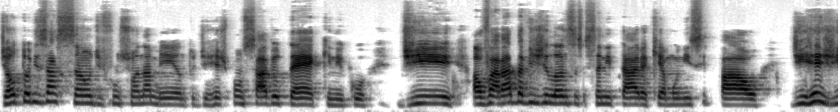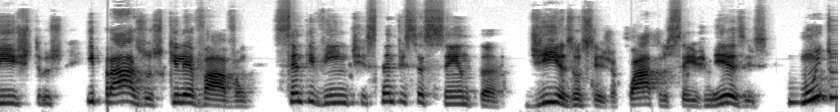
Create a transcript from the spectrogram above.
de autorização de funcionamento, de responsável técnico, de alvará da vigilância sanitária que é municipal, de registros e prazos que levavam 120, 160 dias, ou seja, quatro, seis meses, muitos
